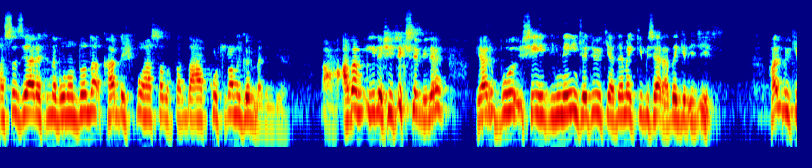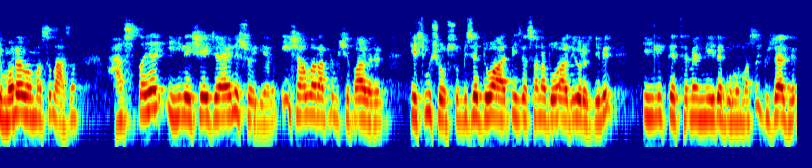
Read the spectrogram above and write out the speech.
Hasta ziyaretinde bulunduğunda kardeş bu hastalıktan daha kurtulanı görmedim diyor. Adam iyileşecekse bile yani bu şeyi dinleyince diyor ki ya demek ki biz herhalde gideceğiz. Halbuki moral olması lazım. Hastaya iyileşeceğini söyleyelim. İnşallah Rabbim şifa verir. Geçmiş olsun. Bize dua et. Biz de sana dua ediyoruz gibi iyilikte temennide bulunması güzeldir.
